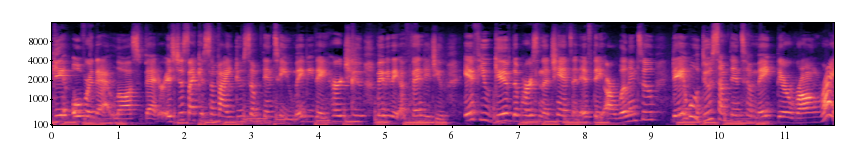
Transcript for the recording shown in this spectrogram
get over that loss better. It's just like if somebody do something to you, maybe they hurt you, maybe they offended you. If you give the person a chance and if they are willing to, they will do something to make their wrong right.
